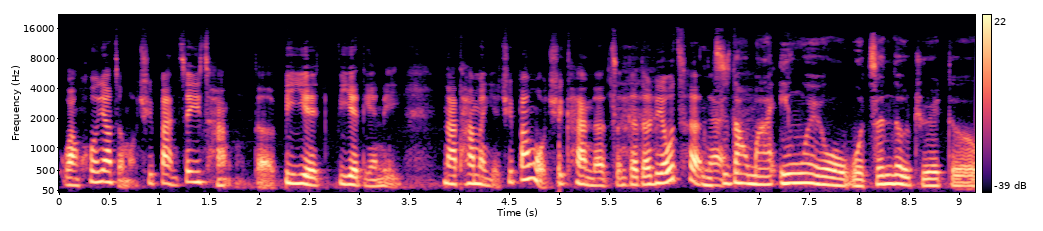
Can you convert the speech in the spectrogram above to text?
往后要怎么去办这一场的毕业毕业典礼？那他们也去帮我去看了整个的流程，你知道吗？因为哦，我真的觉得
